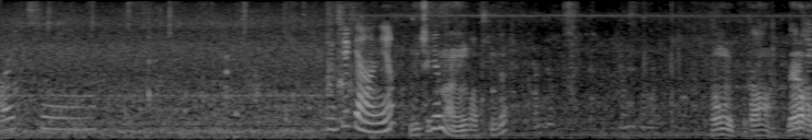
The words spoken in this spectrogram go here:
옳지. 무지개 아니야? 무지개는 아닌 것 같은데? 너무 이쁘다. 내려가.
